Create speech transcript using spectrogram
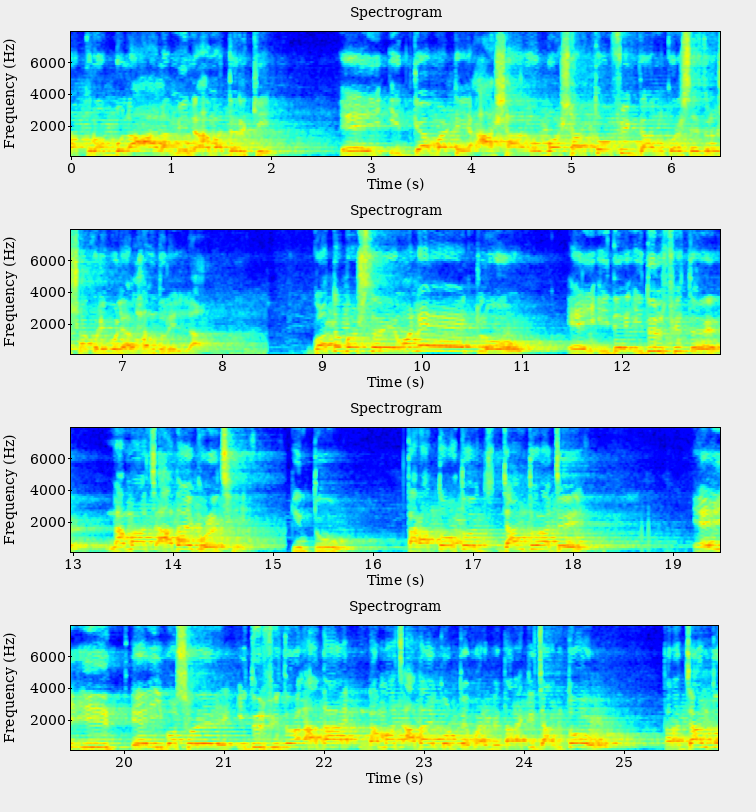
রব্বুল আলামিন আমাদেরকে এই ঈদগাহ মাঠে আসার ও বসার তৌফিক দান করে সেই জন্য সকলেই বলে আলহামদুলিল্লাহ। গত বছরে অনেক লোক এই ঈদে ঈদুল ফিতরের নামাজ আদায় করেছে, কিন্তু তারা তো তো জানতো না যে এই ঈদ, এই বছরে ঈদুল ফিতর আদায়, নামাজ আদায় করতে পারবে। তারা কি জানতো? তারা জানতো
